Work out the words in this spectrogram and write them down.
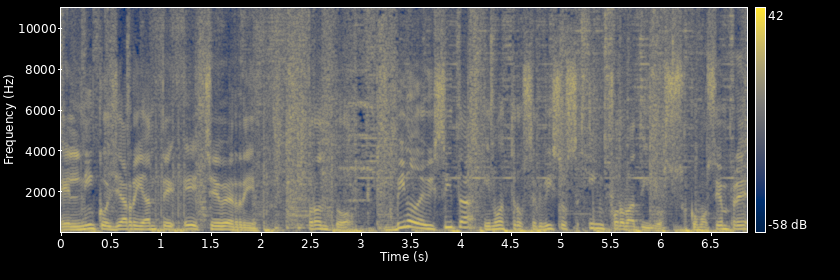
el Nico Yarri ante Echeverry. Pronto, vino de visita y nuestros servicios informativos. Como siempre,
